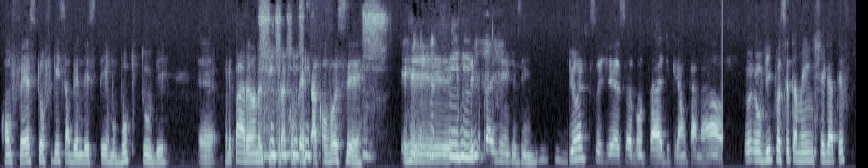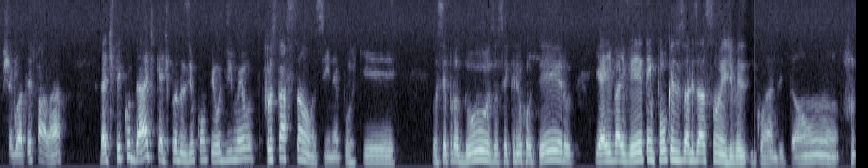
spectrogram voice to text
Confesso que eu fiquei sabendo desse termo booktuber, é, preparando assim para conversar com você. E uhum. explica pra gente assim, de onde surgiu essa vontade de criar um canal? Eu, eu, vi que você também chega a ter, chegou a ter falar da dificuldade que é de produzir um conteúdo de meio frustração, assim, né? Porque você produz, você cria o roteiro, e aí vai ver, tem poucas visualizações de vez em quando. Então,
